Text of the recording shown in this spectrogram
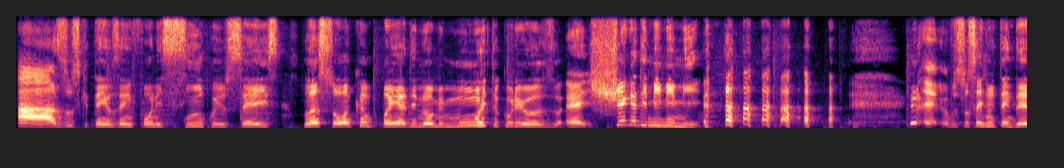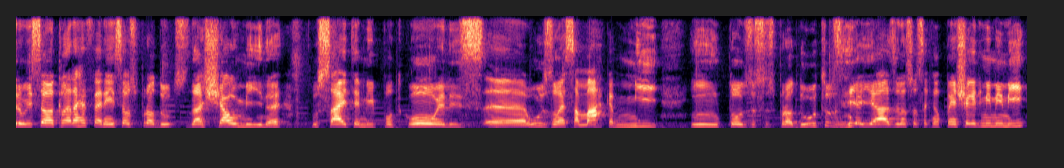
a Asus, que tem o Zenfone 5 e o 6, lançou uma campanha de nome muito curioso. É Chega de Mimimi. Se vocês não entenderam, isso é uma clara referência aos produtos da Xiaomi, né? O site é mi.com, eles uh, usam essa marca Mi em todos os seus produtos, e a Yasu lançou essa campanha Chega de Mimimi,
